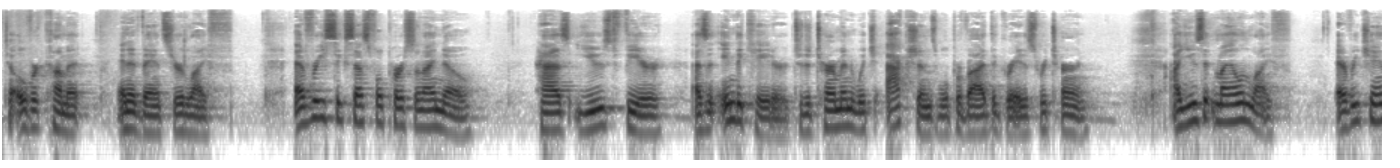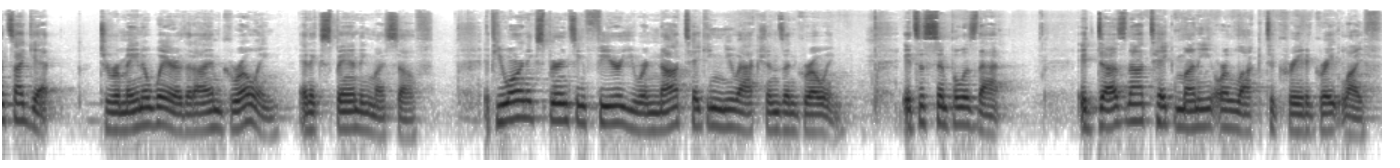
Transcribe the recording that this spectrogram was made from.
to overcome it and advance your life. Every successful person I know has used fear as an indicator to determine which actions will provide the greatest return. I use it in my own life every chance I get to remain aware that I am growing and expanding myself. If you aren't experiencing fear, you are not taking new actions and growing. It's as simple as that. It does not take money or luck to create a great life.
